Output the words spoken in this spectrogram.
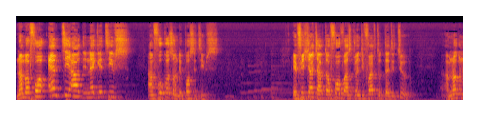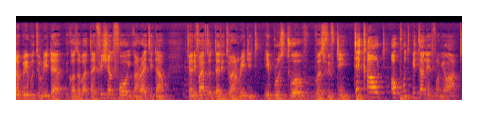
Number four, empty out the negatives and focus on the positives. Ephesians chapter 4, verse 25 to 32. I'm not going to be able to read that because of our time. Ephesians 4, you can write it down. 25 to 32 and read it. Hebrews 12, verse 15. Take out, uproot bitterness from your heart.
